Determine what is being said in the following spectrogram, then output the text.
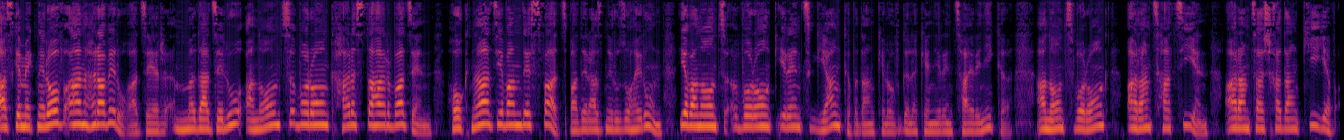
Ասկե մեկնելով անհրավեր ուղած էր մտածելու անոնց, որոնք հարստահարված են, հոգնած եւ անդեսված պատերազմներու զոհերուն, եւ անոնց, որոնք իրենց ցանկը վտանգելով գլքեն իրենց հայրենիքը, անոնց, որոնք առանց հացի են, առանց աշխատանքի եւ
